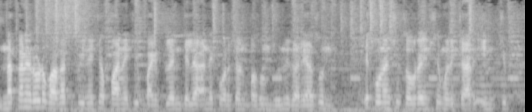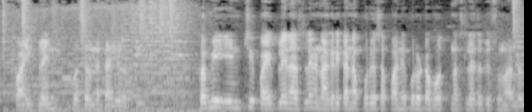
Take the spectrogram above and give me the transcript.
नकाने रोड भागात पिण्याच्या पाण्याची पाईपलाईन गेल्या अनेक वर्षांपासून जुनी झाली असून एकोणीसशे चौऱ्याऐंशीमध्ये चार इंची पाईपलाईन बसवण्यात आली होती. कमी इंची पाईपलाईन असल्याने नागरिकांना पुरेसा पाणी पुरवठा होत नसल्याचं दिसून आलं.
